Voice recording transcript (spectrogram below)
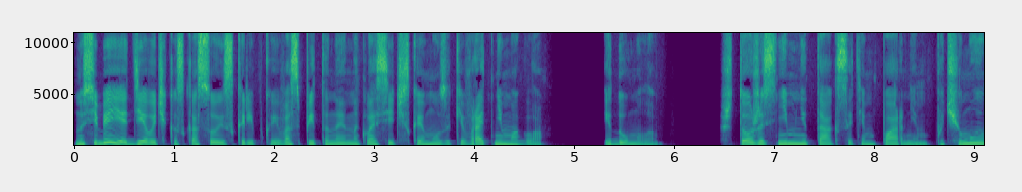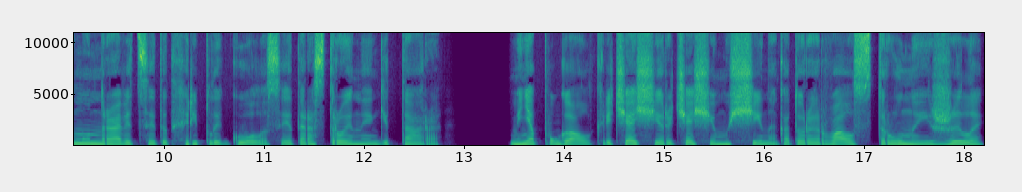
Но себе я девочка с косой и скрипкой, воспитанная на классической музыке, врать не могла и думала, что же с ним не так, с этим парнем? Почему ему нравится этот хриплый голос и эта расстроенная гитара? Меня пугал кричащий и рычащий мужчина, который рвал струны и жилы,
